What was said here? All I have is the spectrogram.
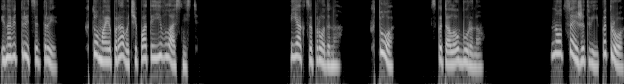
і навіть тридцять три. Хто має право чіпати її власність? Як це продано? Хто? спитала обурено. Ну, цей же твій, Петро.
